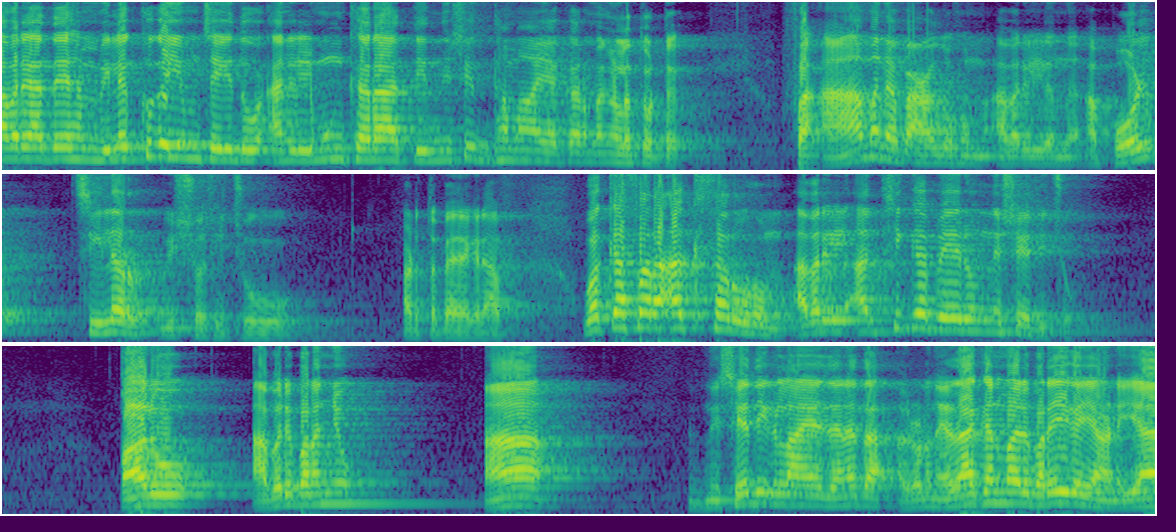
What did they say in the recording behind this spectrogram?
അവരെ അദ്ദേഹം വിലക്കുകയും ചെയ്തു അനിൽ മുൻഖറാത്തി നിഷിദ്ധമായ കർമ്മങ്ങളെ തൊട്ട്. ഫ ആമന ബാലുഹും അവരിൽ നിന്ന് അപ്പോൾ ചിലർ വിശ്വസിച്ചു. അടുത്ത പാരഗ്രാഫ് വക്കഫർ അക്സറുഹും അവരിൽ അധിക പേരും നിഷേധിച്ചു. പാലു അവർ പറഞ്ഞു ആ നിഷേധികളായ ജനത അവരുടെ നേതാക്കന്മാർ പറയുകയാണ് യാ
